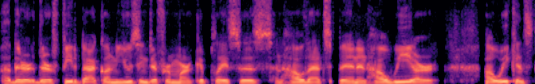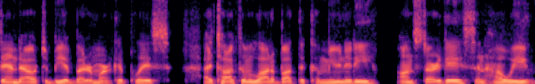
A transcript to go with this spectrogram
their their feedback on using different marketplaces and how that's been and how we are how we can stand out to be a better marketplace. I talked to them a lot about the community on Stargaze and how we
